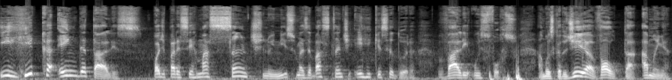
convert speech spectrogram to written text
e rica em detalhes. Pode parecer maçante no início, mas é bastante enriquecedora. Vale o esforço. A música do dia volta amanhã.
